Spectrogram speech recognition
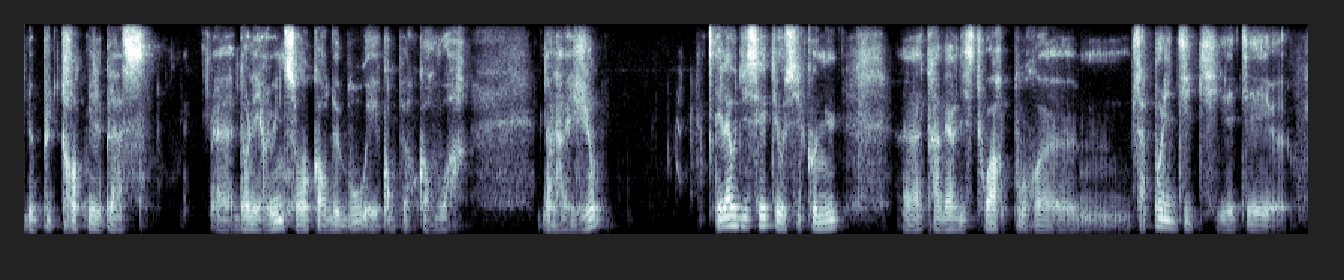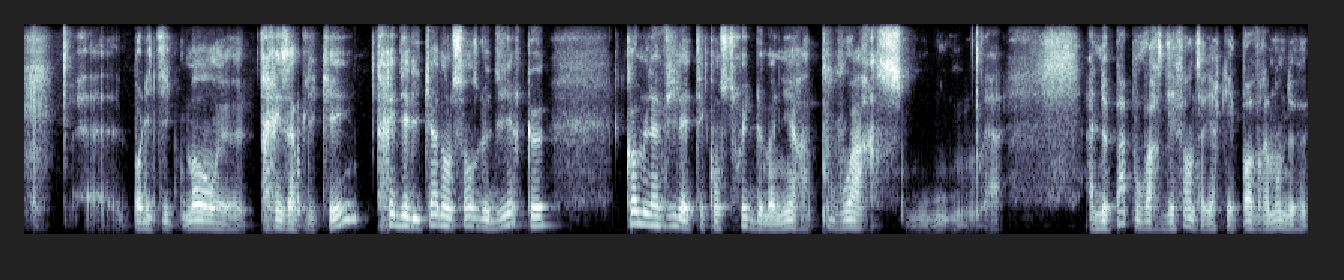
de plus de 30 000 places, dont les ruines sont encore debout et qu'on peut encore voir dans la région. Et l'Odyssée était aussi connu à travers l'histoire pour sa politique. Il était politiquement très impliqué, très délicat dans le sens de dire que comme la ville a été construite de manière à ne pas pouvoir se défendre, c'est-à-dire qu'il n'y ait pas vraiment de,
